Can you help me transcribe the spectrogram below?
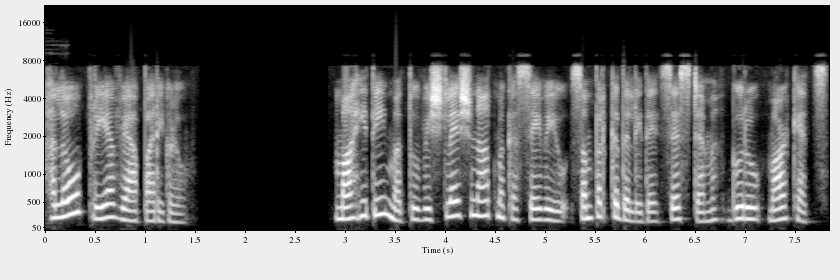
ಹಲೋ ಪ್ರಿಯ ವ್ಯಾಪಾರಿಗಳು. ಮಾಹಿತಿ ಮತ್ತು ವಿಶ್ಲೇಷಣಾತ್ಮಕ ಸೇವೆಯು ಸಂಪರ್ಕದಲ್ಲಿದೆ ಸಿಸ್ಟಮ್, ಗುರು, ಮಾರ್ಕೆಟ್ಸ್.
